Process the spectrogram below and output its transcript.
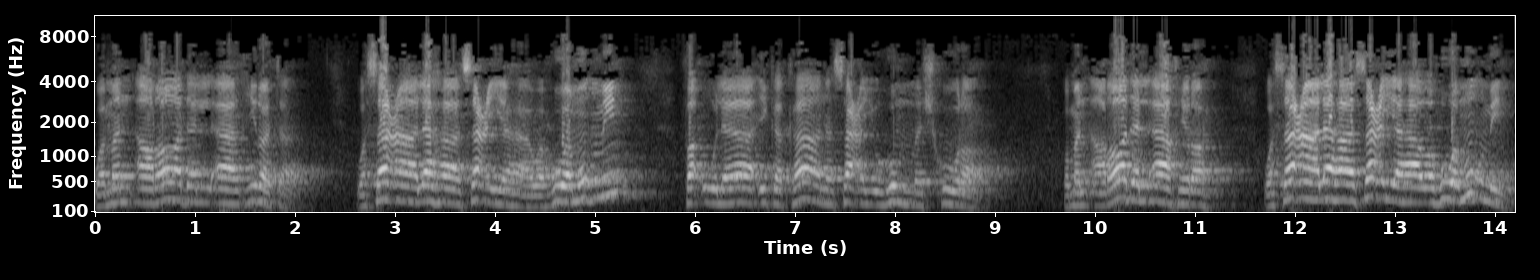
waman arada al-akhirata wasa'a laha sa'yaha wa huwa mu'min faulaika kana sa'yuhum mashkura waman arada al-akhirah wasa'a laha sa'yaha wa huwa mu'min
